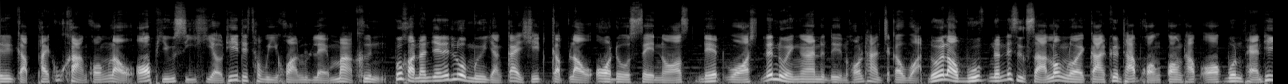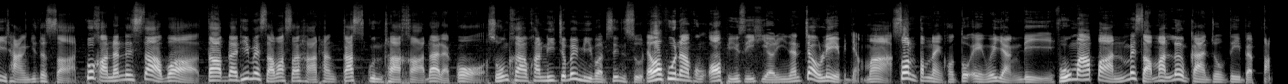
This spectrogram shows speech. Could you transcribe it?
รือกับภัยคุกคามของเหล่าออฟผิวสีเขียวที่ได้ทวีความรุนแรงมากขึ้น พวกเขานั้นยังได้ร่วมมืออย่างใกล้ชิดกับเหล่าออโดเซนอสเดดวอชและหน่วยงานอื่นๆของทางจักรวรรดิโดยเหล่าวูฟนั้นได้ศึกษาล่องรอยการเคลื่อนทัพของกองทัพออกบนแผนที่ทางยุทธศาสตร์ พวกเขานั้นได้ทราบว่าตราบใดที่ไม่สามารถสังหารทางกัสกุนทราคาได้แล้วก็สงครามครั้งนี้จะไม่มีวันสิ้นสุดแต่ว่าผู้นำของออฟผิวสีเขียวนี้นั้นเจ้าเล่ห์เป็นอย่างมากซ่อนตำแหน่งของตัวเองไว้อย่างดี ฝูงหมาป่านไม่สามารถเริ่มการโจมตีแบบตัด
